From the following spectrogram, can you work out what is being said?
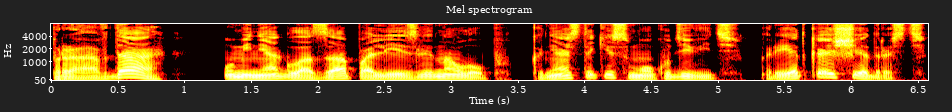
«Правда?» У меня глаза полезли на лоб. Князь таки смог удивить. Редкая щедрость.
